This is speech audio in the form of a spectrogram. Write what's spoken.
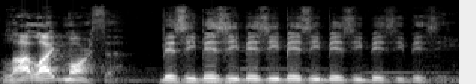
A lot like Martha. Busy, busy, busy, busy, busy, busy, busy.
